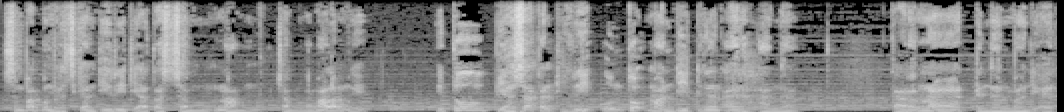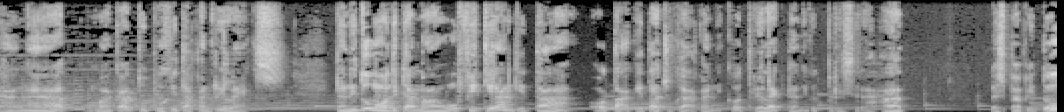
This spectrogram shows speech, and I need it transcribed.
sempat membersihkan diri di atas jam 6 jam malam ya itu biasakan diri untuk mandi dengan air hangat. Karena dengan mandi air hangat, maka tubuh kita akan rileks. Dan itu mau tidak mau, pikiran kita, otak kita juga akan ikut rileks dan ikut beristirahat. Oleh sebab itu,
